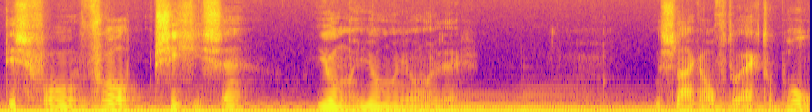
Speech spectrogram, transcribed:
Het is vooral, vooral psychisch, hè. Jongen, jongen, jongen, zeg. Dan sla ik af en toe echt op hol.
